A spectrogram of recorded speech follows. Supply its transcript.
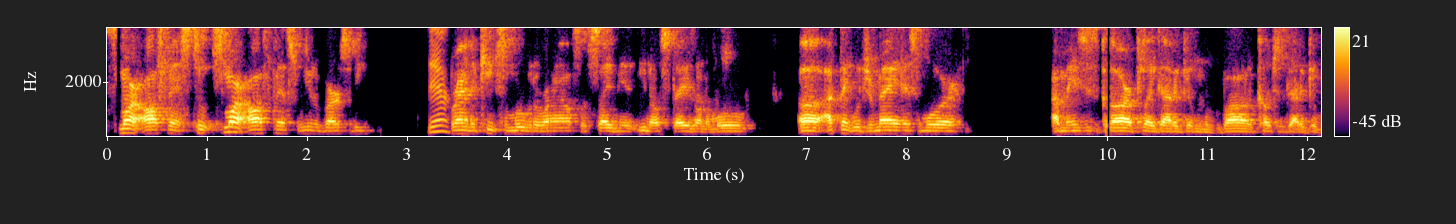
Smart offense too. Smart offense from University. Yeah. Brandon keeps him moving around, so Sabian, you know, stays on the move. Uh, I think with Jermaine, it's more. I mean, it's just guard play. Got to give him the ball. The coaches got to give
